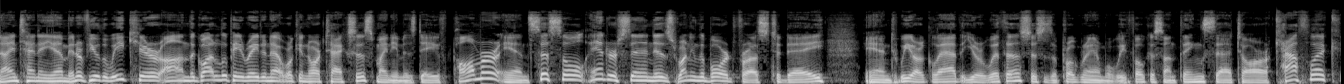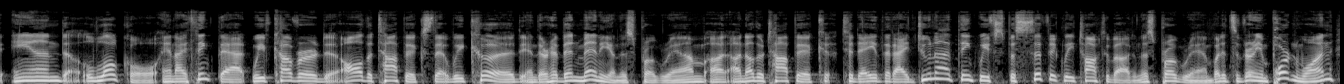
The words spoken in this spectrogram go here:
910 a.m. interview of the week here on the Guadalupe Radio Network in North Texas. My name is Dave Palmer and Cecil Anderson is running the board for us today. And we are glad that you're with us. This is a program where we focus on things that are Catholic and local. And I think that we've covered all the topics that we could, and there have been many in this program. Uh, another topic today that I do not think we've specifically talked about in this program, but it's a very important one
